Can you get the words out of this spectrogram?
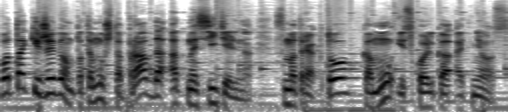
Вот так и живем, потому что правда относительно, смотря кто, кому и сколько отнес.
